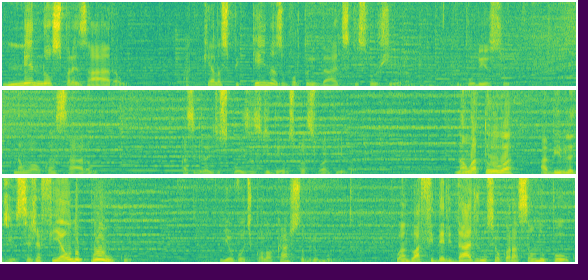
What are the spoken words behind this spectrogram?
menosprezaram aquelas pequenas oportunidades que surgiram e por isso não alcançaram as grandes coisas de Deus para a sua vida. Não à toa a Bíblia diz: seja fiel no pouco, e eu vou te colocar sobre o muito. Quando há fidelidade no seu coração, no pouco,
